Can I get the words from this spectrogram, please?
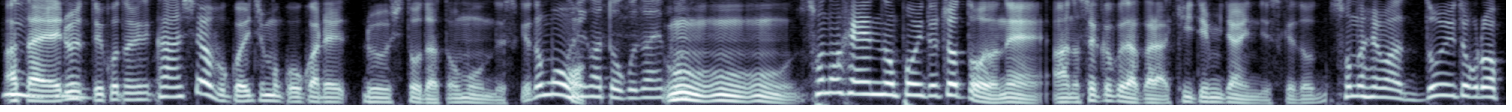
与えうん。うんるということに関しては僕は一目置かれる人だと思うんですけどあもり。がとうございうます、んうんうん、その辺のポイントちょっとねあのせっかくだから聞いてみたいんですけどその辺はどういうところが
